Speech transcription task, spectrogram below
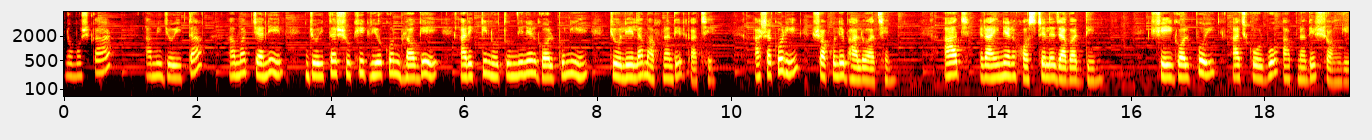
নমস্কার, আমি জয়িতা। আমার চ্যানেল জয়িতার সুখী গৃহকোণ ব্লগে আরেকটি নতুন দিনের গল্প নিয়ে চলে এলাম আপনাদের কাছে। আশা করি সকলে ভালো আছেন। আজ রাইনের হস্টেলে যাবার দিন। সেই গল্পই আজ করব আপনাদের সঙ্গে।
